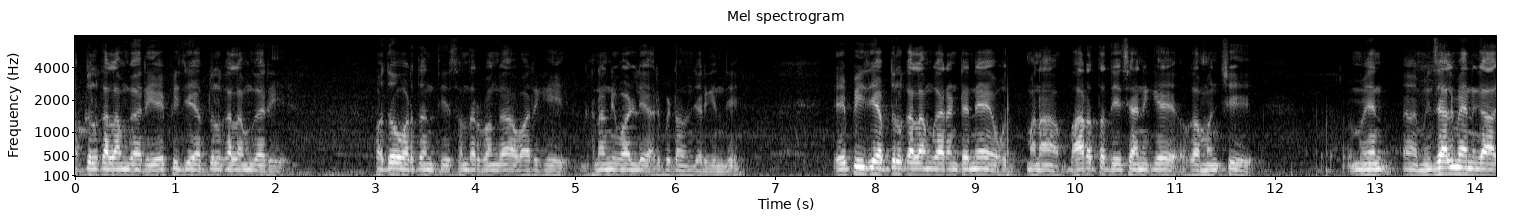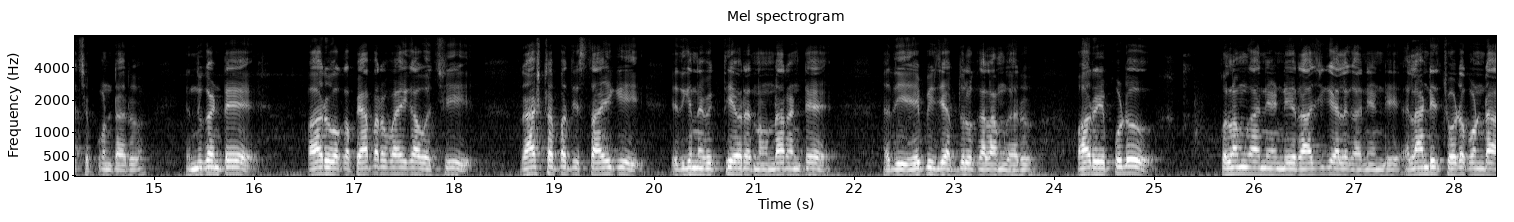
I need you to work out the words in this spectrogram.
అబ్దుల్ కలాం గారి ఏపీజే అబ్దుల్ కలాం గారి పదో వర్ధంతి సందర్భంగా వారికి ఘన నివాళి అర్పించడం జరిగింది. ఏపీజే అబ్దుల్ కలాం గారు అంటేనే మన భారతదేశానికే ఒక మంచి మెన్ మిజైల్ మ్యాన్గా చెప్పుకుంటారు. ఎందుకంటే వారు ఒక పేపర్ బాయ్గా వచ్చి రాష్ట్రపతి స్థాయికి ఎదిగిన వ్యక్తి ఎవరైనా ఉన్నారంటే అది ఏపీజే అబ్దుల్ కలాం గారు. వారు ఎప్పుడూ కులం కానివ్వండి రాజకీయాలు కానివ్వండి ఎలాంటిది చూడకుండా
